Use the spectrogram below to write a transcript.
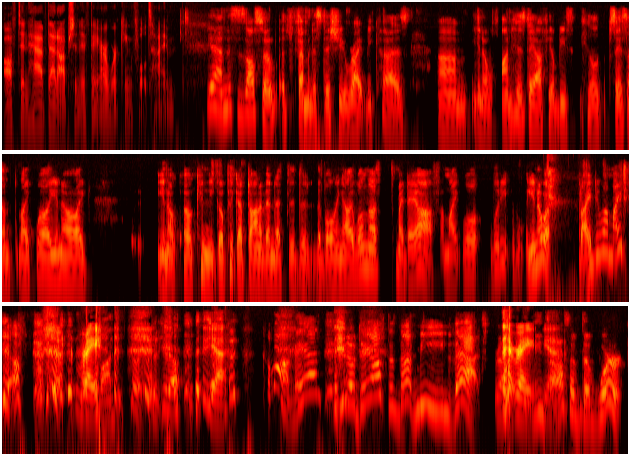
often have that option if they are working full time. Yeah, and this is also a feminist issue, right? Because um, you know, on his day off, he'll be he'll say something like, "Well, you know, like, you know, oh, can you go pick up Donovan at the the, the bowling alley?" Well, no, it's my day off. I'm like, "Well, what do you you know what I do on my day off?" Right. Laundry, cook, you know, Yeah. come on, man. You know, day off does not mean that, right? Right, It means yeah. off of the work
